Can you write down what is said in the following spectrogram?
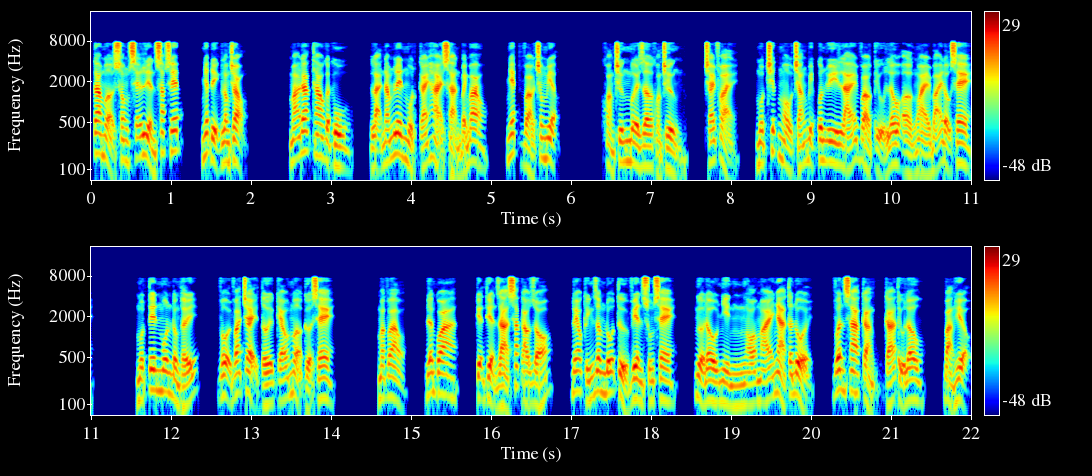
ta mở xong sẽ liền sắp xếp, nhất định long trọng. Mã đắc thao gật gù, lại nắm lên một cái hải sản bánh bao, nhét vào trong miệng. Khoảng chừng mười giờ khoảng chừng, trái phải, một chiếc màu trắng bị quân uy lái vào tiểu lâu ở ngoài bãi đậu xe. Một tên môn đồng thấy, vội vã chạy tới kéo mở cửa xe. Mặc vào, đơn qua, kiện tiện giả sắc áo gió, đeo kính dâm đỗ tử viên xuống xe, ngửa đầu nhìn ngó mái nhà tân đổi, vân xa cảng cá tiểu lâu, bảng hiệu,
